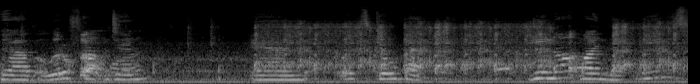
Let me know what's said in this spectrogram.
we have a little fountain, and let's go back. Do not mind that, please.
